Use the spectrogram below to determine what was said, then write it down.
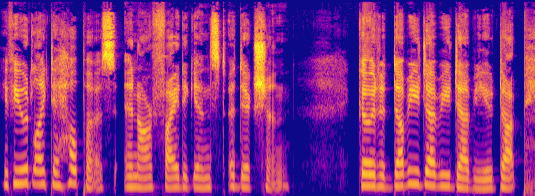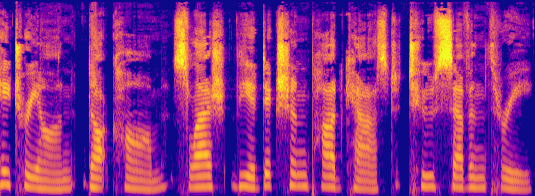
If you would like to help us in our fight against addiction, go to www.patreon.com slash the addiction podcast 273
